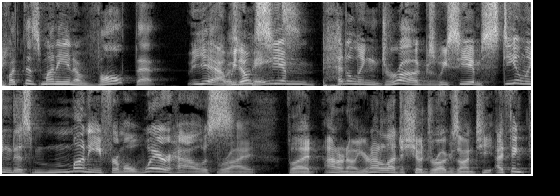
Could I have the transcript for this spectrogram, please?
put this money in a vault that yeah, we don't Bates? see him peddling drugs. We see him stealing this money from a warehouse. right But I don't know. You're not allowed to show drugs on TV. I think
